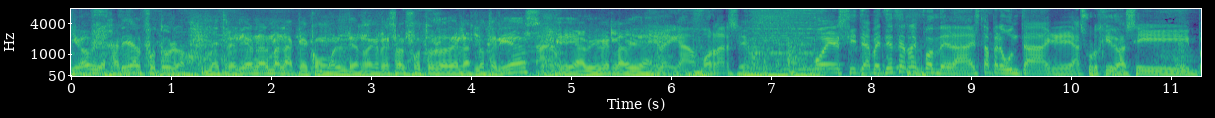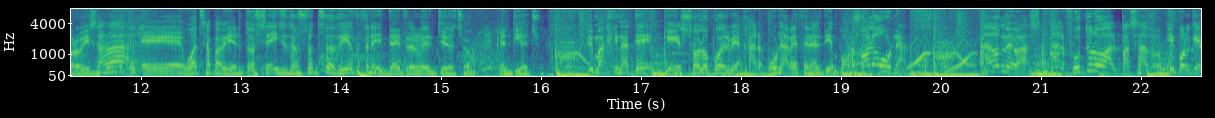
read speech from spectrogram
Yo viajaría al futuro. Me traería un almanaque como el de Regreso al Futuro de las loterías y a vivir la vida. Y venga, a forrarse. Pues si te apetece responder a esta pregunta que ha surgido así improvisada, eh, WhatsApp abierto, 628 10 33 28. 28. Tú imagínate que solo puedes viajar una vez en el tiempo. Solo una. ¿A dónde vas? ¿Al futuro o al pasado? ¿Y por qué?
